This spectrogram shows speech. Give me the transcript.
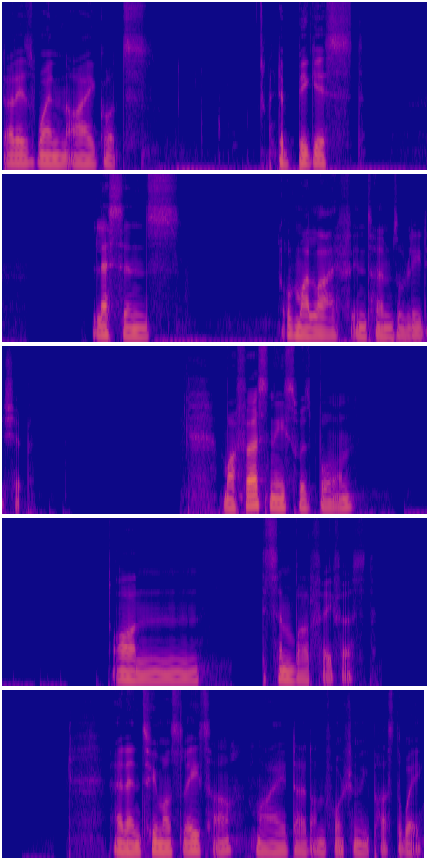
that is when I got the biggest lessons of my life in terms of leadership. My first niece was born on December 31st. And then two months later, my dad unfortunately passed away.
